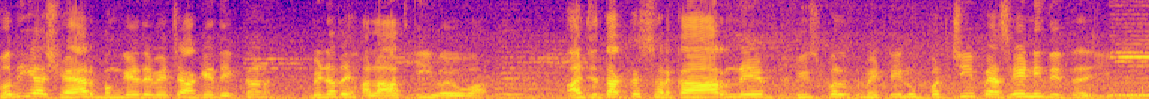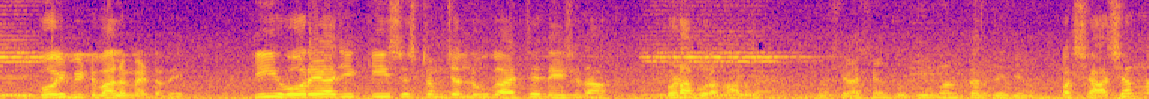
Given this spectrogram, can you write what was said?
ਵਧੀਆ ਸ਼ਹਿਰ ਬੰਗੇ ਦੇ ਵਿੱਚ ਆ ਕੇ ਦੇਖਣ ਵੀ ਇਹਨਾਂ ਦੇ ਹਾਲਾਤ ਕੀ ਹੋਏ ਵਾ ਅੱਜ ਤੱਕ ਸਰਕਾਰ ਨੇ ਮਿਊਨਿਸਪਲ ਕਮੇਟੀ ਨੂੰ 25 ਪੈਸੇ ਨਹੀਂ ਦਿੱਤੇ ਜੀ ਕੋਈ ਵੀ ਡਿਵੈਲਪਮੈਂਟ ਦੇ। ਕੀ ਹੋ ਰਿਹਾ ਜੀ ਕੀ ਸਿਸਟਮ ਚੱਲੂਗਾ ਇੱਥੇ ਦੇਸ਼ ਦਾ ਬੜਾ ਬੁਰਾ ਹਾਲ ਹੋਇਆ। ਪ੍ਰਸ਼ਾਸਨ ਤੋਂ ਕੀ ਮੰਗ ਕਰਦੇ ਜੀ? ਪ੍ਰਸ਼ਾਸਨ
